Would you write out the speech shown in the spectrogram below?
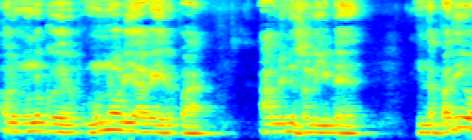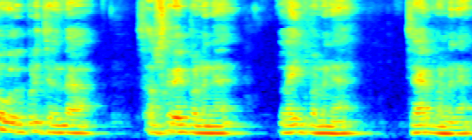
அவர் முன்னுக்கு இரு முன்னோடியாக இருப்பார் அப்படின்னு சொல்லிக்கிட்டு இந்த பதிவு உங்களுக்கு பிடிச்சிருந்தா சப்ஸ்கிரைப் பண்ணுங்கள் லைக் பண்ணுங்கள் ஷேர் பண்ணுங்கள்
